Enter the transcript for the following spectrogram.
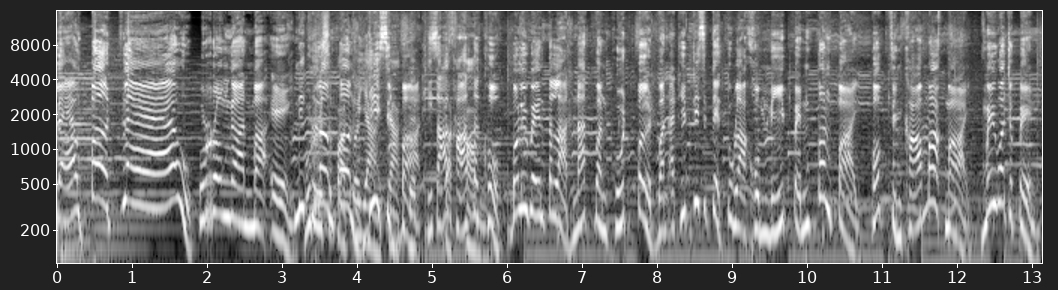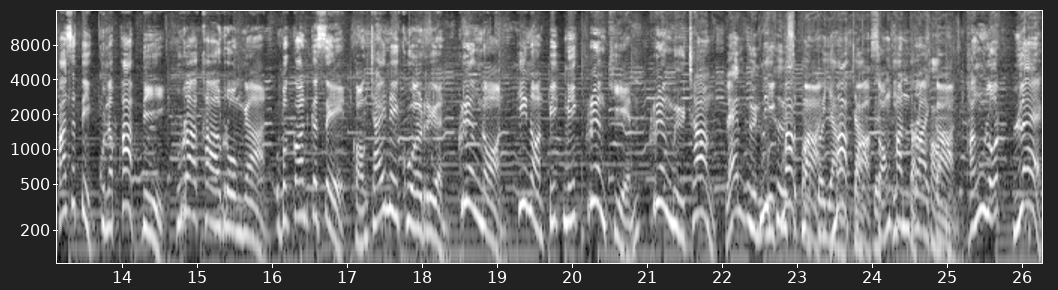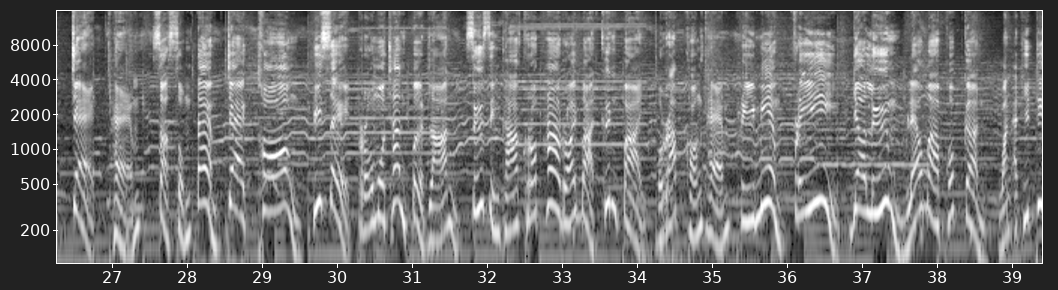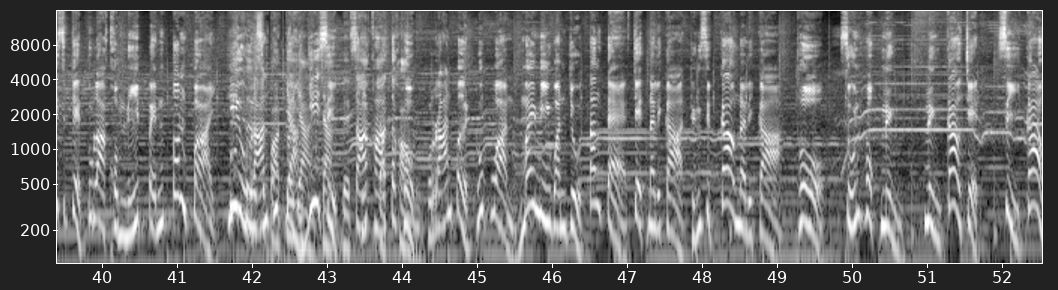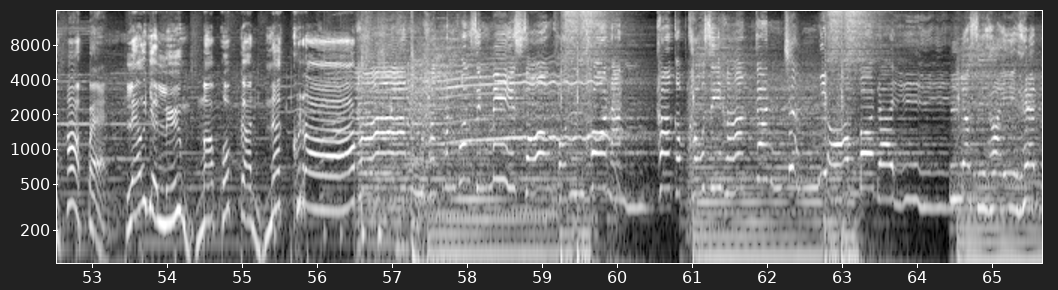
แล้วเปิดแล้ว โรงงานมาเองนี่คือเริ่มสปอร์ต้ตนตัวอย่าง20จากบาท TheTip.com สาขาตะขบบริเวณตลาดนัดวันพุธ เปิดวันอาทิตย์ที่ 17 ตุลาคมนี้เป็นต้นไป พบสินค้ามากมาย ไม่ว่าจะเป็นพลาสติกคุณภาพดี ราคาโรงงาน อุปกรณ์เกษตรของใช้ในครัวเรือน เครื่องนอน ที่นอนปิกนิก เครื่องเขียน เครื่องมือช่าง และอื่นๆนี่อีกคือมากสปอร์ตมายตัวอย่างมากกว่า จาก TheTip.com 2,000รายการ ทั้งลดแลกแจก แถมสะสมแต้ม แจกทอง พิเศษ โปรโมชั่นเปิดร้าน ซื้อสินค้าครบ 500 บาทขึ้นไป รับของแถมพรีเมียมฟรี อย่าลืมแล้วมาพบกัน วันอาทิตย์ที่ 17 ตุลาคมนี้เป็นต้นไป ที่ร้านทุกอย่าง 20 สาขาตะขบร้านเปิดทุกวันไม่มีวันหยุดตั้งแต่ 7 นาฬิกาถึง 19 นาฬิกาโทร 061 197 4958 แล้วอย่าลืมมาพบกันนะครับ สิให้เฮ็ด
